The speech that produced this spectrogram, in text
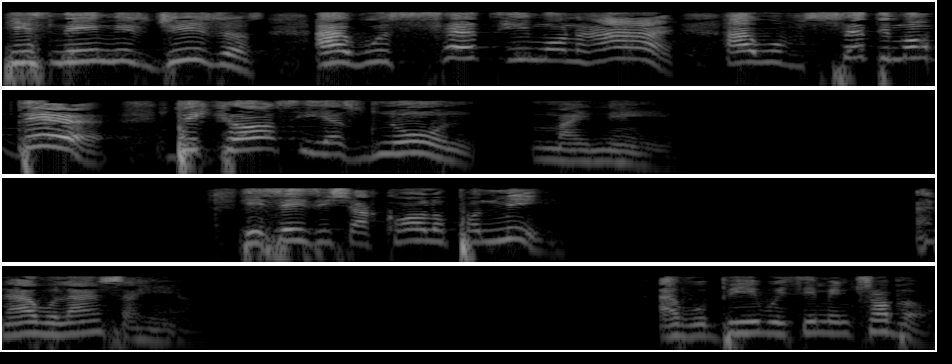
His name is Jesus. I will set him on high. I will set him up there because he has known my name. He says he shall call upon me and I will answer him. I will be with him in trouble.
